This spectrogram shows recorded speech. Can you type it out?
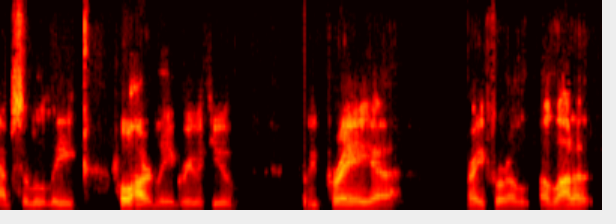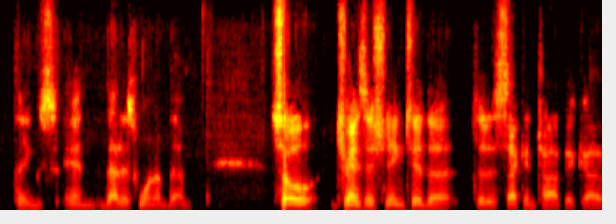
absolutely wholeheartedly agree with you. We pray uh, pray for a, a lot of things, and that is one of them. So transitioning to the to the second topic, uh,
